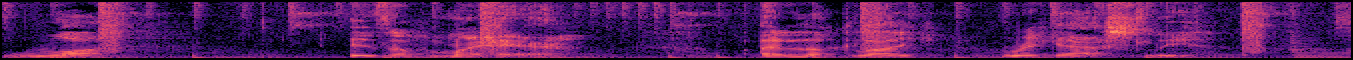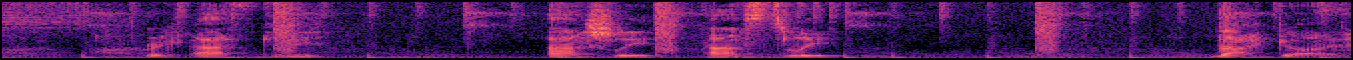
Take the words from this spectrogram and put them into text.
what is up with my hair? I look like Rick Astley. Rick Astley? Ashley? Astley? That guy.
